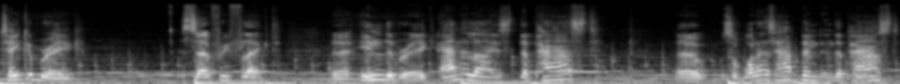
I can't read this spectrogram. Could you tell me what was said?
take a break. Self-reflect uh, in the break, analyze the past. Uh, so what has happened in the past?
